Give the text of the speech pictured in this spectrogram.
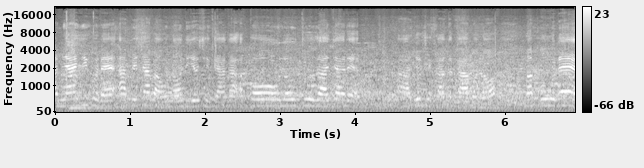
အများကြီးကိုလည်းအားပေးကြပါဦးနော်ဒီရုပ်ရှင်ကားကအကုန်လုံးစူးစမ်းကြတဲ့ အာရုပ်ရှင်ကားတကားပေါ့နော်မပူတဲ့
